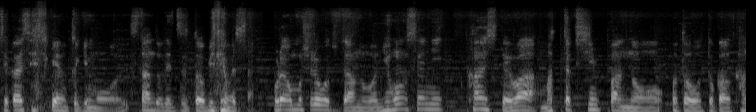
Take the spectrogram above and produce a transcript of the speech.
世界選手権の時もスタンドでずっと見てました。これは面白いことで、あの、日本戦に関しては全く審判のこととかを考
